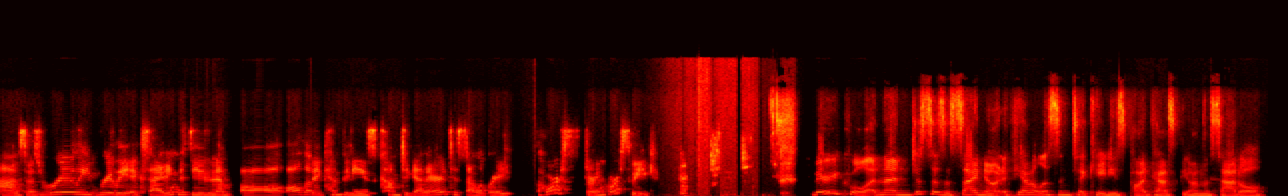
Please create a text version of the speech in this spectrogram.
Um, so it's really, really exciting to see them all, all the big companies come together to celebrate the horse during horse week. Very cool. And then, just as a side note, if you haven't listened to Katie's podcast, Beyond the Saddle,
